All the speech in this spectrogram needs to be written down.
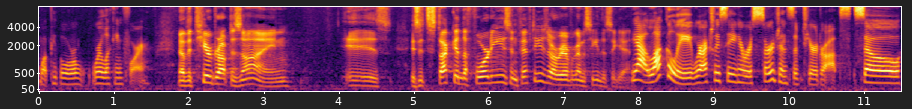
what people were, were looking for. Now the teardrop design is is it stuck in the 40s and 50s or are we ever going to see this again? Yeah, luckily, we're actually seeing a resurgence of teardrops. So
